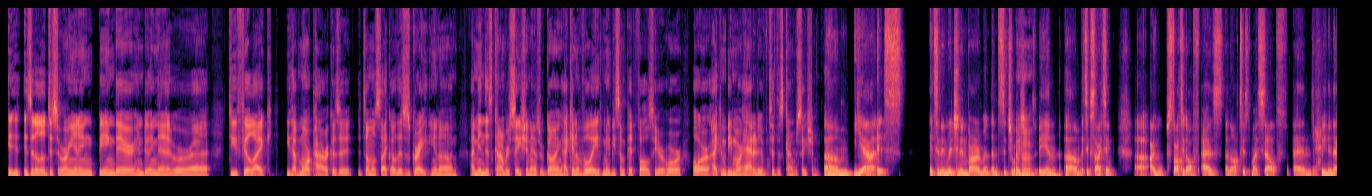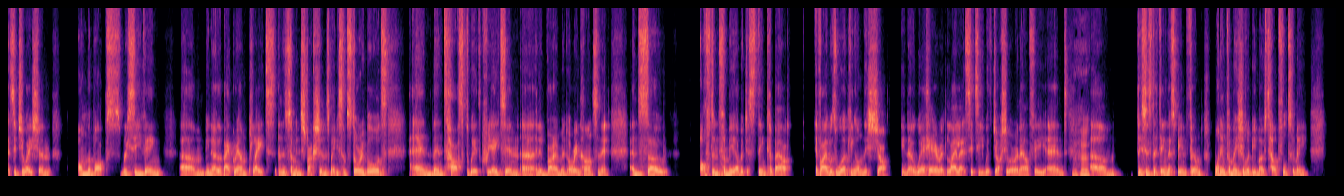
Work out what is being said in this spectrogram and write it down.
is it a little disorienting being there and doing that, or uh, do you feel like you have more power because it, it's almost like, oh, this is great. You know, I'm, I'm in this conversation as we're going. I can avoid maybe some pitfalls here, or or I can be more additive to this conversation. Um, yeah, it's it's an enriching environment and situation mm-hmm. to be in. Um, it's exciting. Uh, I started off as an artist myself, and yeah. being in that situation on the box, receiving um, you know the background plate and some instructions, maybe some storyboards and then tasked with creating uh, an environment or enhancing it. And so often for me, I would just think about if I was working on this shot, you know, we're here at Lilac City with Joshua and Alfie, and mm-hmm. um, this is the thing that's being filmed. What information would be most helpful to me?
